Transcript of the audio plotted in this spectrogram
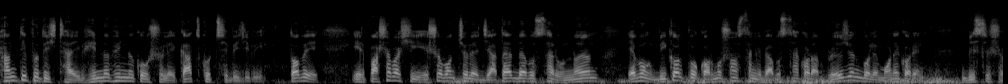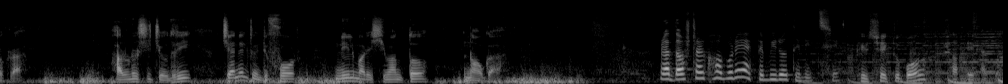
শান্তি প্রতিষ্ঠায় ভিন্ন ভিন্ন কৌশলে কাজ করছে বিজিবি। তবে এর পাশাপাশি এসব অঞ্চলের যাতায়াত ব্যবস্থার উন্নয়ন এবং বিকল্প কর্মসংস্থানের ব্যবস্থা করা প্রয়োজন বলে মনে করেন বিশ্লেষকরা। Harun Rashid Chowdhury channel twenty four Nilmari সীমান্ত নওগাঁ। রাত দশটার খবরে একটা বিরতি নিচ্ছে। ফিরছে একটু পর সাথেই থাকুন।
